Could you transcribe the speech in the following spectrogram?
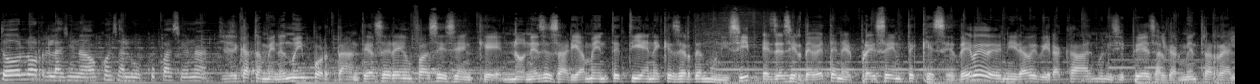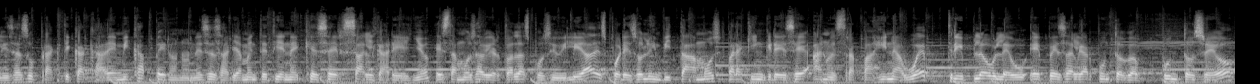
todo lo relacionado con salud ocupacional. Jessica, también es muy importante hacer énfasis en que no necesariamente tiene que ser del municipio, es decir, debe tener presente que se debe venir a vivir acá al municipio de Salgar mientras realiza su práctica académica, pero no necesariamente tiene que ser salgareño. Estamos abiertos a las posibilidades, por eso lo invitamos para que ingrese a nuestra página web www.epsalgar.gov.co.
